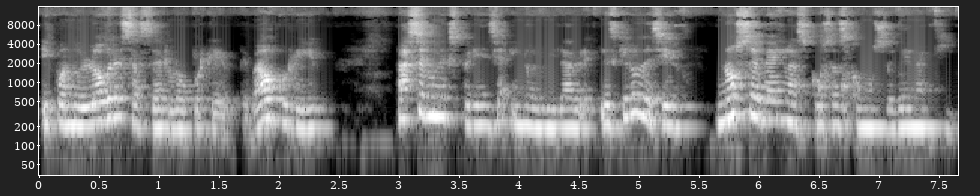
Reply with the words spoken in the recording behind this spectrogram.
y cuando logres hacerlo, porque te va a ocurrir, va a ser una experiencia inolvidable. Les quiero decir, no se ven las cosas como se ven aquí,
